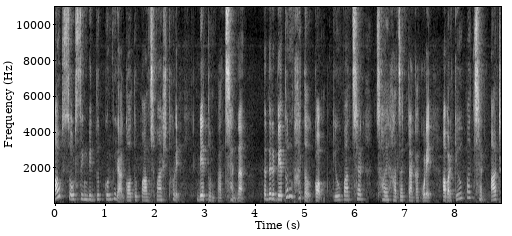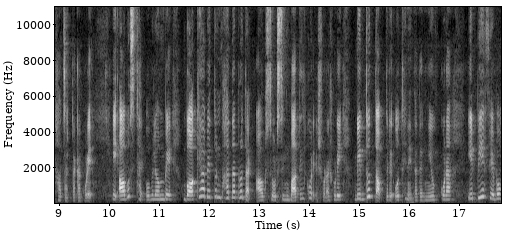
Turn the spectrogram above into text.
আউটসোর্সিং বিদ্যুৎ কর্মীরা গত পাঁচ মাস ধরে বেতন পাচ্ছেন না। তাদের বেতন ভাতাও কম। কেউ পাচ্ছেন ছয় হাজার টাকা করে, আবার কেউ পাচ্ছেন আট হাজার টাকা করে। এই অবস্থায় অবিলম্বে বকেয়া বেতন ভাতা প্রদান, আউটসোর্সিং বাতিল করে সরাসরি বিদ্যুৎ দপ্তরের অধীনে তাদের নিয়োগ করা ইপিএফ এবং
